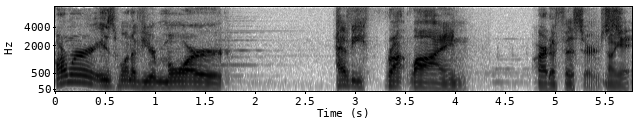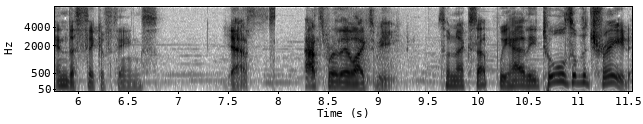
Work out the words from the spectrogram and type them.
armor is one of your more heavy frontline artificers. Oh, yeah, in the thick of things. Yes, that's where they like to be. So, next up, we have the Tools of the Trade.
